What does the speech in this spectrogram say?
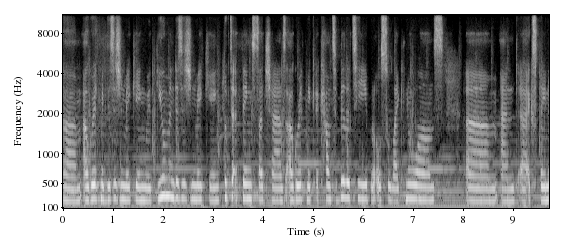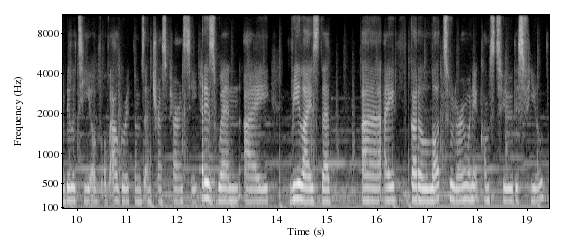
um, algorithmic decision making with human decision making, looked at things such as algorithmic accountability, but also like nuance. Um, and uh, explainability of, of algorithms and transparency. That is when I realized that uh, I've got a lot to learn when it comes to this field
